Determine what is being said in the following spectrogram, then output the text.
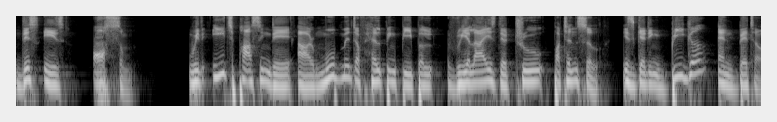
This is awesome. With each passing day, our movement of helping people realize their true potential is getting bigger and better.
